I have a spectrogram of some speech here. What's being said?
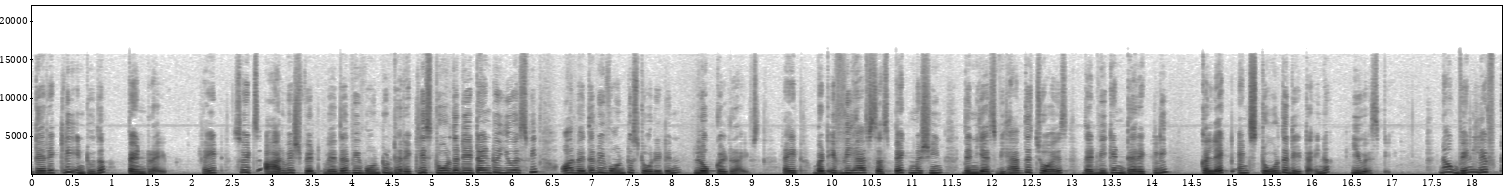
directly into the pen drive right. So, it is our wish whether we want to directly store the data into USB or whether we want to store it in local drives right. But if we have suspect machine then yes we have the choice that we can directly collect and store the data in a USB. Now WinLift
